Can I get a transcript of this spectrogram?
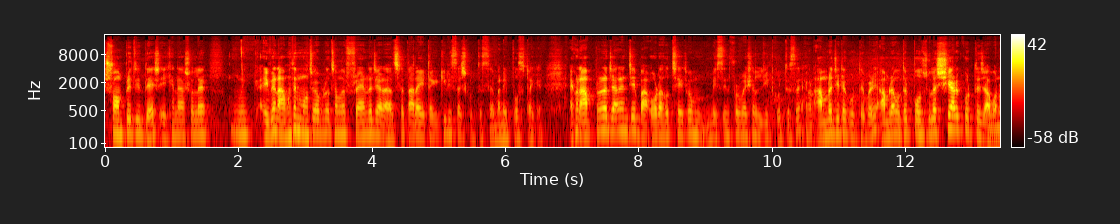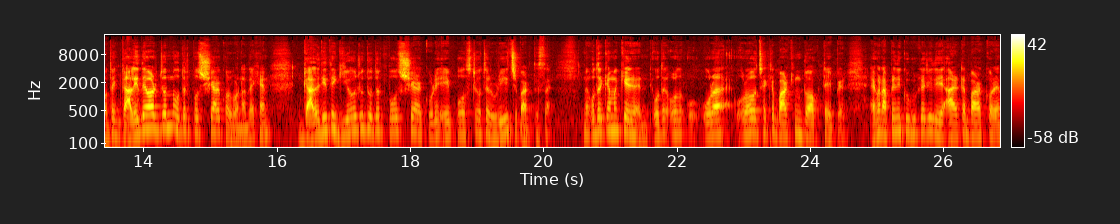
সম্প্রীতির দেশ। এখানে আসলে ইভেন আমাদের মজা ব্যাপার হচ্ছে আমাদের ফ্রেন্ডরা যারা আছে, তারা এটাকে কি রিসার্চ করতেছে মানে এই পোস্টটাকে এখন আপনারা জানেন যে বা- ওরা হচ্ছে এরকম মিস ইনফরমেশন লিড করতেছে। এখন আমরা যেটা করতে পারি, আমরা ওদের পোস্টগুলো শেয়ার করতে যাব না। তাই গালি দেওয়ার জন্য ওদের পোস্ট শেয়ার করব না। দেখেন, গালি দিতে গিয়েও যদি ওদের পোস্ট শেয়ার করি, এই পোস্টে হচ্ছে রিচ বাড়তেছে। মানে ওদেরকে আমাকে, ওদের ওরা ওরা হচ্ছে একটা বার্কিং ডগ টাইপের এখন আপনি যদি কুকুরকে যদি আর একটা বার্ক করেন,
